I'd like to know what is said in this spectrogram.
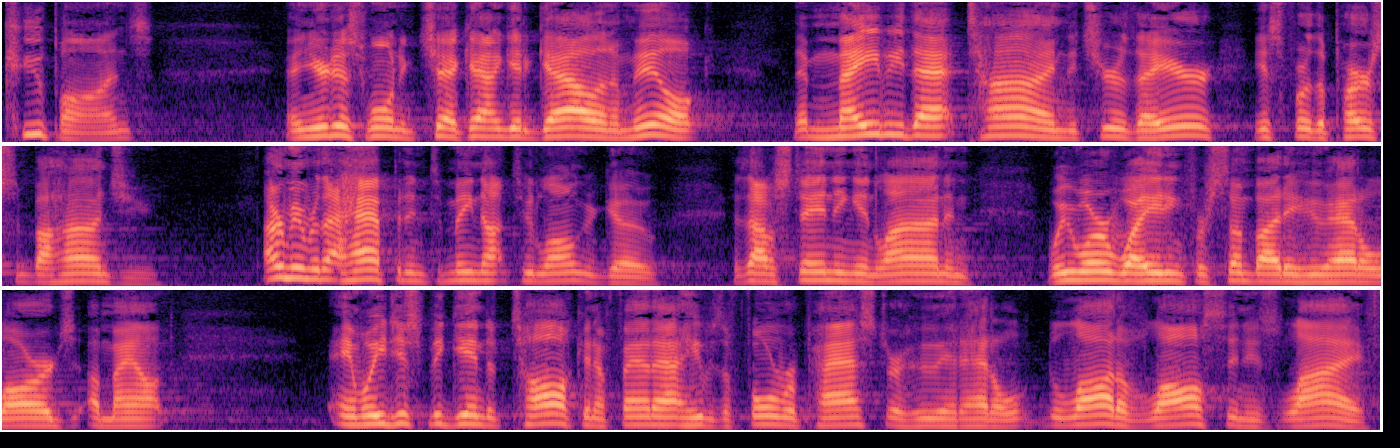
coupons, and you're just wanting to check out and get a gallon of milk, that maybe that time that you're there is for the person behind you. I remember that happening to me not too long ago as I was standing in line and we were waiting for somebody who had a large amount. And we just began to talk, and I found out he was a former pastor who had had a lot of loss in his life.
